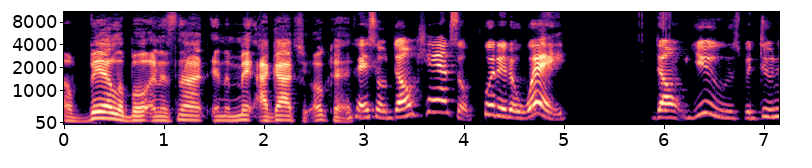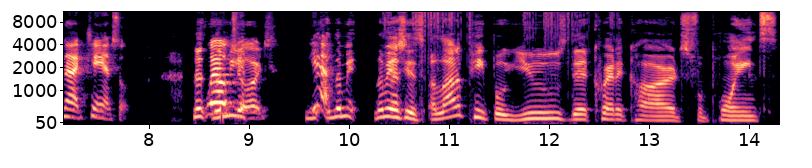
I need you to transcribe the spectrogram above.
available and it's not in the mix. I got you. Okay. Okay. So don't cancel. Put it away. Don't use, but do not cancel. Let, well, let me, George. Yeah. Let me let me ask you this. A lot of people use their credit cards for points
